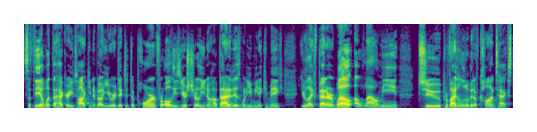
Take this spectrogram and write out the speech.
Sathiya, what the heck are you talking about? You were addicted to porn for all these years. Surely you know how bad it is. What do you mean it can make your life better? Well, allow me to provide a little bit of context.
